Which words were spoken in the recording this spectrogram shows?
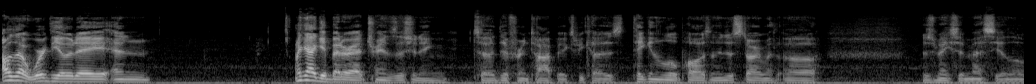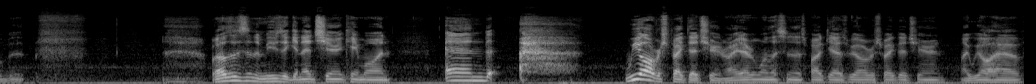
I was at work the other day and I gotta get better at transitioning to different topics because taking a little pause and then just starting with uh just makes it messy a little bit. But I was listening to music and Ed Sheeran came on and we all respect Ed Sheeran, right? Everyone listening to this podcast, we all respect Ed Sheeran. Like we all have.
